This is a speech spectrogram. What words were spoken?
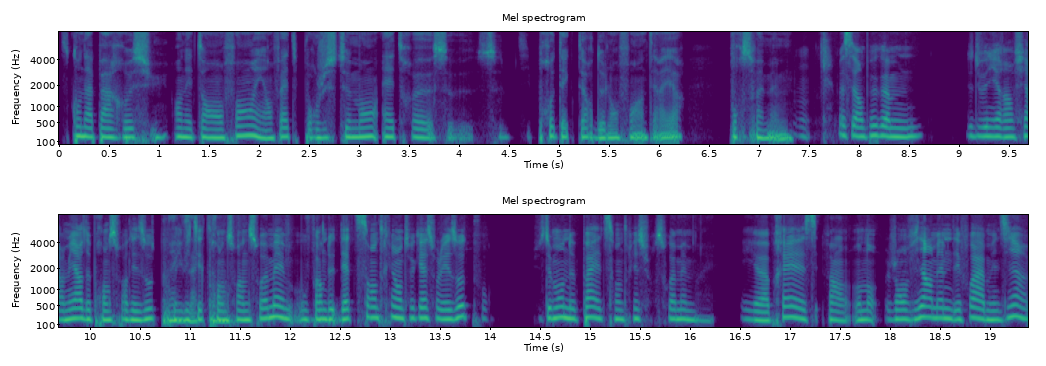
ce qu'on n'a pas reçu en étant enfant et en fait pour justement être ce, ce petit protecteur de l'enfant intérieur pour soi-même. Mm. Bah, c'est un peu comme de devenir infirmière, de prendre soin des autres pour éviter de prendre soin de soi-même, ou enfin d'être centré en tout cas sur les autres pour justement ne pas être centré sur soi-même. Et euh, après, enfin, j'en viens même des fois à me dire,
